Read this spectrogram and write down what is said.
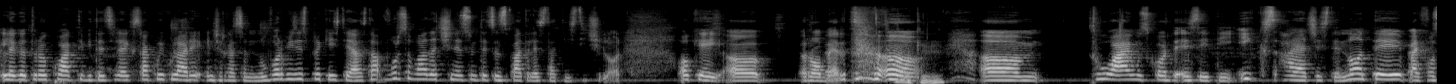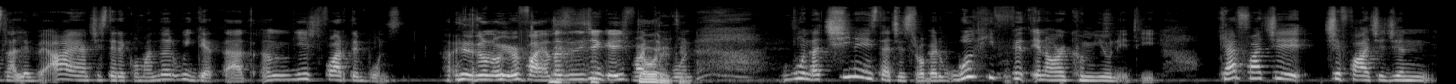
legătură cu activitățile extracurriculare. Încercați să nu vorbiți despre chestia asta. Vor să vadă cine sunteți în spatele statisticilor. Ok, uh, Robert. Okay. um, tu ai un scor de SAT X, ai aceste note, ai fost la LVA, ai aceste recomandări, we get that. Um, ești foarte bun. I don't know your file, dar să zicem că ești foarte Teoretic. bun. Bun, dar cine este acest Robert? Will he fit in our community? Chiar face ce face, gen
